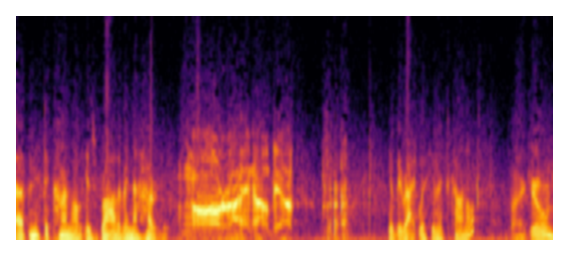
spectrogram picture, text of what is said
uh, Mr. Connell is rather in a hurry. All right, I'll be out. He'll be right with you, Mr. Connell. Thank you.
